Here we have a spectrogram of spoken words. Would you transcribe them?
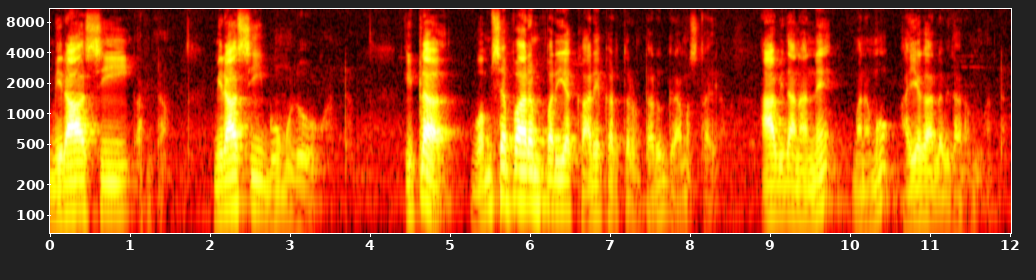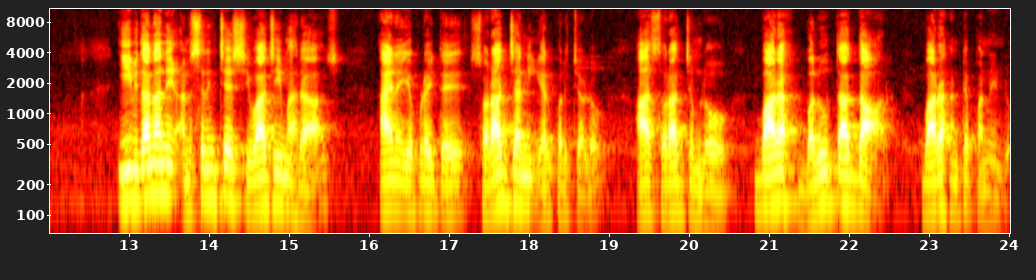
మిరాసి అంటాం. మిరాసి భూములు అంటాం. ఇట్లా వంశపారంపర్య కార్యకర్తలు ఉంటారు గ్రామస్థాయిలో. ఆ విధానాన్నే మనము అయ్యగార్ల విధానం అంటాం. ఈ విధానాన్ని అనుసరించే శివాజీ మహారాజ్ ఆయన ఎప్పుడైతే స్వరాజ్యాన్ని ఏర్పరిచాడో ఆ స్వరాజ్యంలో బారహ్ బలూతాదార్ బారహ్ అంటే పన్నెండు.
